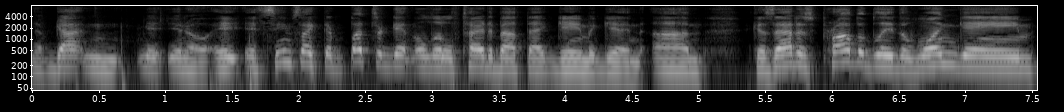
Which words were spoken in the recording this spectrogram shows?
have gotten, you know, it, it, seems like their butts are getting a little tight about that game again. Um, because that is probably the one game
